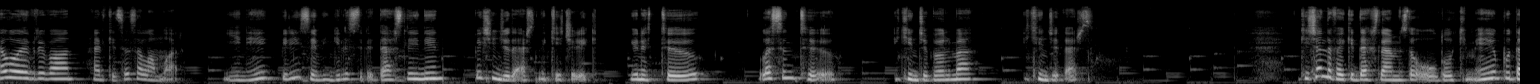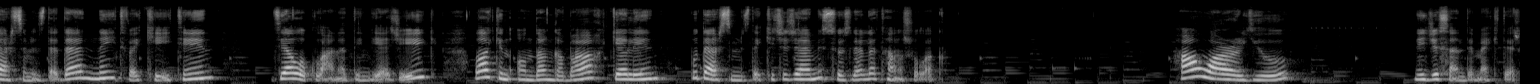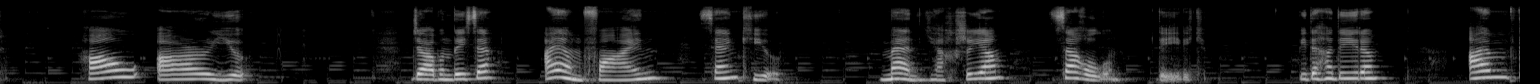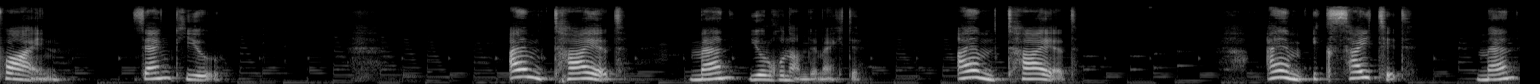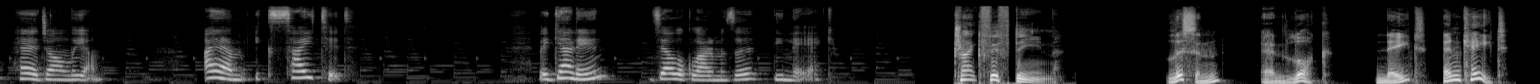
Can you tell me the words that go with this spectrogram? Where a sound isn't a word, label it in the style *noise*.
Hello everyone, hər kəsə salamlar. Yeni 1-ci sinif ingilis dili dərsliyinin 5-ci dərsini keçirik. Unit 2, Lesson 2. İkinci bölmə, ikinci dərs. Keçən dəfəki dərslərimizdə olduğu kimi bu dərsimizdə də Nate və Kate-in dialoqlarını dinləyəcəyik. Lakin ondan qabaq gəlin bu dərsimizdə keçəcəyimiz sözlərlə tanış olaq. How are you? Necəsən deməkdir. How are you? Cavabında isə I am fine, thank you. Mən yaxşıyam, sağ olun deyirik. Bir daha deyirəm. I'm fine. Thank you. I'm tired. Mən yorğunam deməkdir. I am tired. I am excited. Mən həyəcanlıyam. I am excited. Və gəlin dialoqlarımızı dinləyək. Track 15. Listen and look. Nate and Kate.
